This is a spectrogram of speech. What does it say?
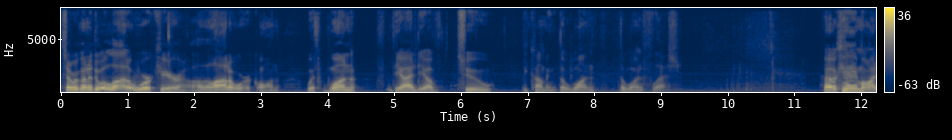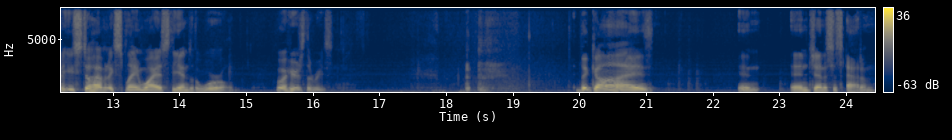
So we're going to do a lot of work here, a lot of work on with one, the idea of two becoming the one, the one flesh. Okay, Marty, you still haven't explained why it's the end of the world. Well, here's the reason. the guys in in Genesis, Adam,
